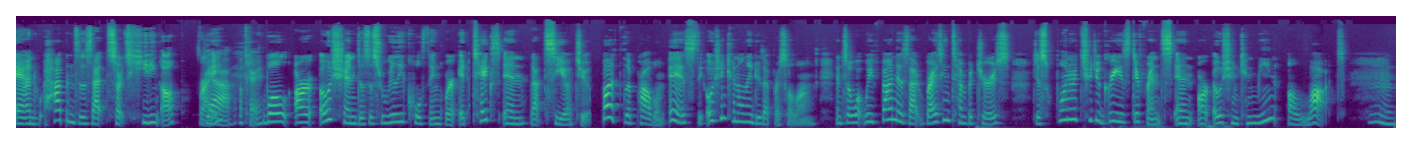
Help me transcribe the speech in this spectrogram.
And what happens is that starts heating up, right? Yeah. Okay. Well, our ocean does this really cool thing where it takes in that CO2. But the problem is the ocean can only do that for so long. And so what we found is that rising temperatures, just one or two degrees difference in our ocean can mean a lot. Hmm.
